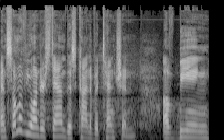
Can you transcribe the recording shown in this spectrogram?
And some of you understand this kind of attention of being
